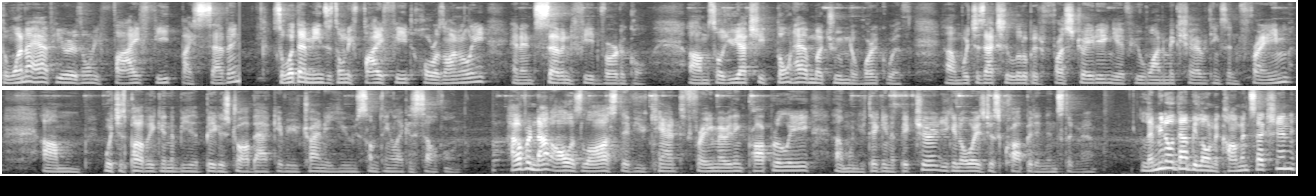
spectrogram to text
The one I have here is only 5 feet by 7 so what that means, it's only five feet horizontally and then seven feet vertical. Um, so you actually don't have much room to work with, um, which is actually a little bit frustrating if you want to make sure everything's in frame, um, which is probably going to be the biggest drawback if you're trying to use something like a cell phone. However, not all is lost if you can't frame everything properly um, when you're taking a picture. You can always just crop it in Instagram. Let me know down below in the comment section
